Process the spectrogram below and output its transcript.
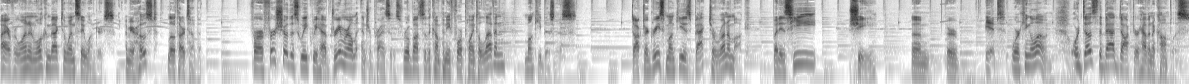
Hi, everyone, and welcome back to Wednesday Wonders. I'm your host, Lothar Tuppen. For our first show this week, we have Dream Realm Enterprises, Robotz of the company 4.11, Monkey Business. Dr. Grease Monkey is back to run amok, but is he, she, um, or it, working alone? Or does the bad doctor have an accomplice?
